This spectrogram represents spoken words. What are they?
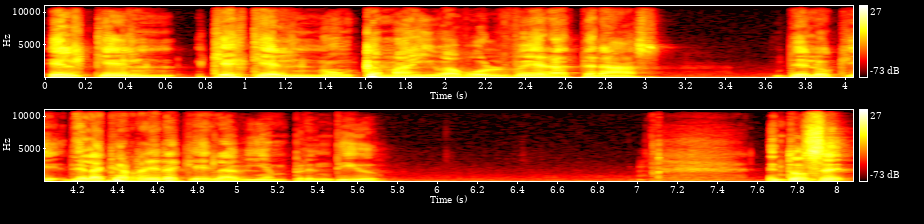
el que, él, que, que él nunca más iba a volver atrás de, lo que, de la carrera que él había emprendido. Entonces,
